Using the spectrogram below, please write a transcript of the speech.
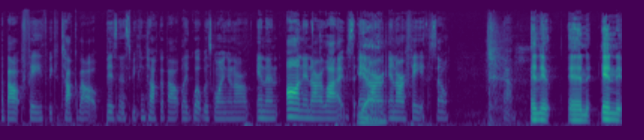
about faith. We could talk about business. We can talk about like what was going on our in an, on in our lives in Yeah. our in our faith. So and it and and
